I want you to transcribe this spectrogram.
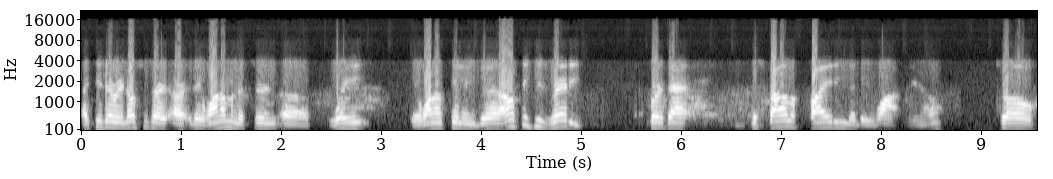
I think the Reynosos are, are. They want him in a certain uh, weight. They want him feeling good. I don't think he's ready for that. The style of fighting that they want. You know. So,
